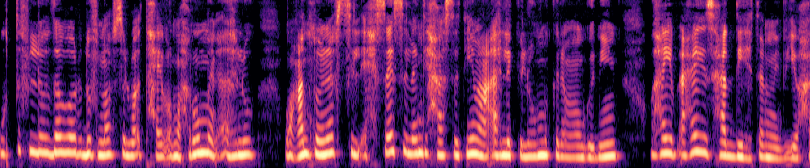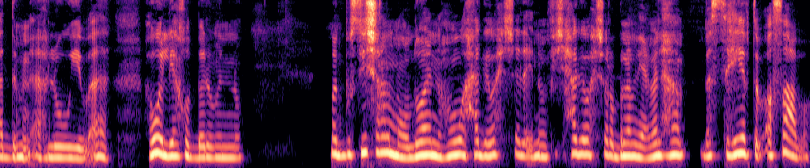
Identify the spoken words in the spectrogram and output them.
والطفل ده برضه في نفس الوقت هيبقى محروم من أهله وعنده نفس الإحساس اللي انت حسيتيه مع أهلك اللي هم كانوا موجودين وهيبقى عايز حد يهتم بيه وحد من أهله ويبقى هو اللي ياخد باله منه. ما تبصيش على الموضوع إن هو حاجة وحشة لأن مفيش حاجة وحشة ربنا بيعملها بس هي بتبقى صعبة.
